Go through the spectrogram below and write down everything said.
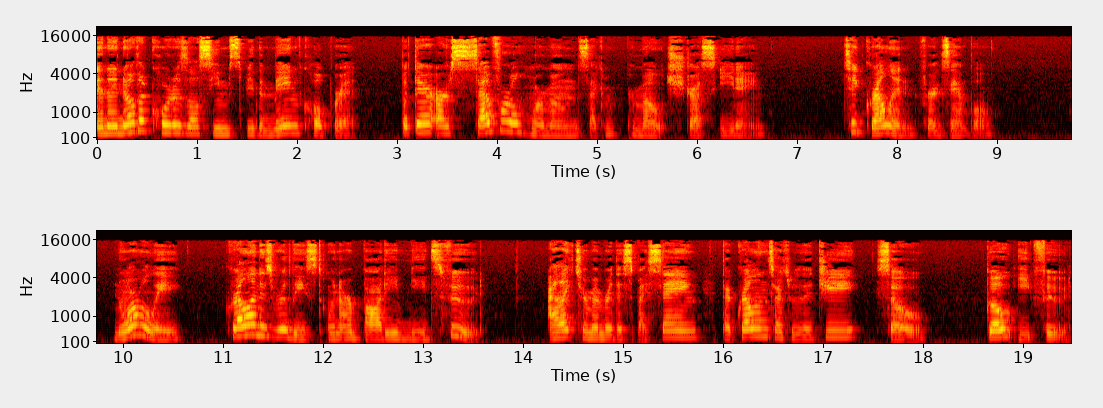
And I know that cortisol seems to be the main culprit, but there are several hormones that can promote stress eating. Take ghrelin, for example. Normally, ghrelin is released when our body needs food. I like to remember this by saying that ghrelin starts with a G, so go eat food.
